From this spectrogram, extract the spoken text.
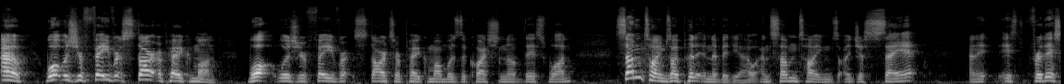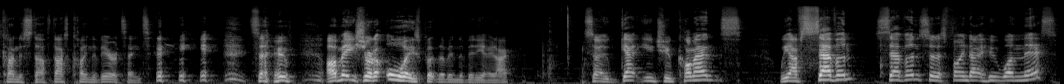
Oh, what was your favorite starter Pokemon? What was your favorite starter Pokemon was the question of this one. Sometimes I put it in the video and sometimes I just say it and it, it's for this kind of stuff, that's kind of irritating. so I'll make sure to always put them in the video now. So get YouTube comments. We have seven. Seven. So let's find out who won this.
